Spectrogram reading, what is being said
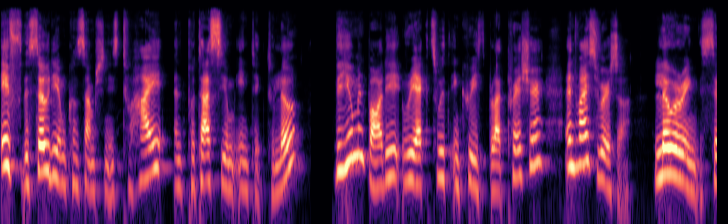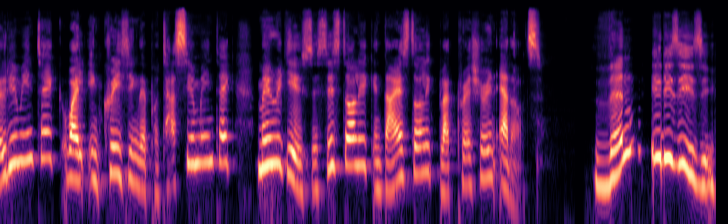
If the sodium consumption is too high and potassium intake too low, the human body reacts with increased blood pressure and vice versa, Lowering sodium intake while increasing the potassium intake may reduce the systolic and diastolic blood pressure in adults. Then it is easy.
